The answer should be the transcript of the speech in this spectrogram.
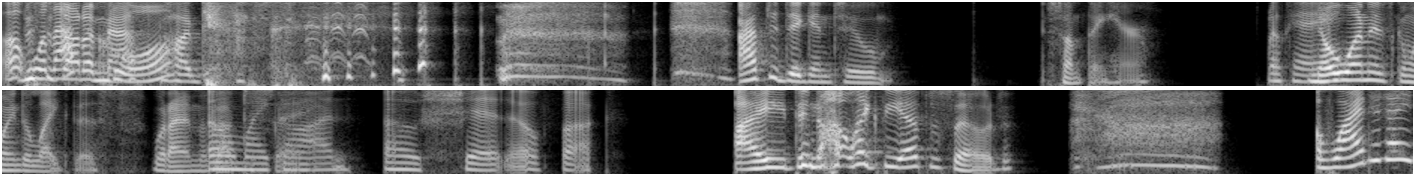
Oh, this Oh well is that's not a cool. math podcast. I have to dig into something here. okay. No one is going to like this, what I'm oh about Oh to say. Oh my god. Oh shit. Oh fuck. I did not like the episode. Why did I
